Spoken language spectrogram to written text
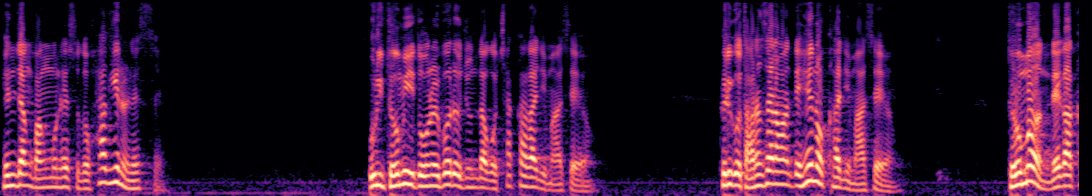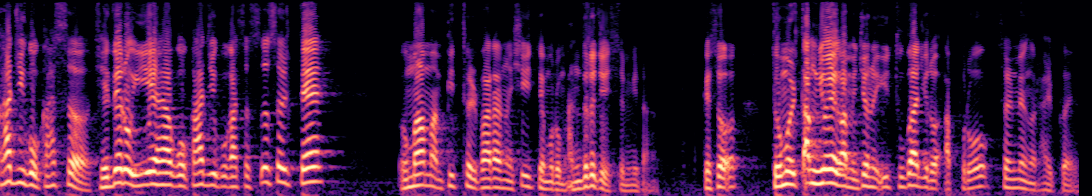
현장 방문해서도 확인을 했어요. 우리 덤이 돈을 벌어준다고 착각하지 마세요. 그리고 다른 사람한테 해놓하지 마세요. 덤은 내가 가지고 가서 제대로 이해하고 가지고 가서 썼을 때 어마어마한 빛을 발하는 시스템으로 만들어져 있습니다. 그래서 덤을 딱 요약하면 저는 이 두 가지로 앞으로 설명을 할 거예요.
